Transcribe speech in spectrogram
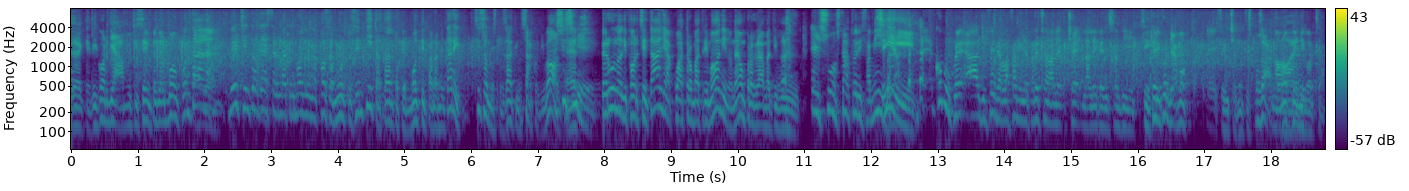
eh, ricordiamoci sempre del buon Fontana, nel centrodestra il matrimonio è una cosa molto sentita, tanto che molti parlamentari si sono sposati un sacco di volte. Sì, sì. eh. Per uno di Forza Italia, quattro matrimoni non è un programma TV. È il suo stato di famiglia. Sì. Eh, comunque a difendere la famiglia tradizionale c'è la Lega di Salvini, Sì. che ricordiamo è felicemente sposato. No, no? è Quindi-. Ah.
